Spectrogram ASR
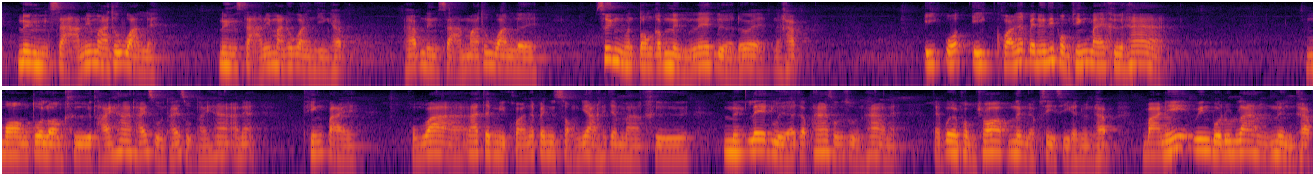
ๆ1 3 นี่มาทุกวันเลย 1 3 นี่มาทุกวันจริงครับนะครับ 1 3 มาทุกวันเลย ซึ่งมันตรงกับ 1 เลขเหลือด้วยนะครับ อีกอีกความจำเป็นหนึ่งที่ผมทิ้งไปคือ 5 มองตัวรองคือท้าย 5 ท้าย 0 ท้าย 0 ท้าย 5 อันเนี้ยทิ้งไป ผมว่าน่าจะมีความจะเป็นสองอย่างที่จะมาคือหนึ่งเลขเหลือกับ 5005เนี่ย แต่เปิดผมชอบ 1 กับ 4 4 กับ1ครับบาร์นี้วิ่งบนรูปล่าง 1 ครับ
